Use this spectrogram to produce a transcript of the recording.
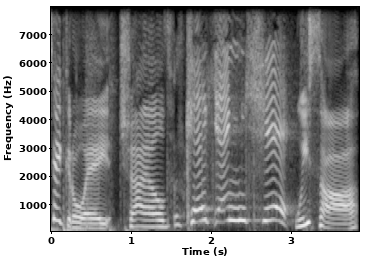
take it away, child. Kicking shit. We saw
